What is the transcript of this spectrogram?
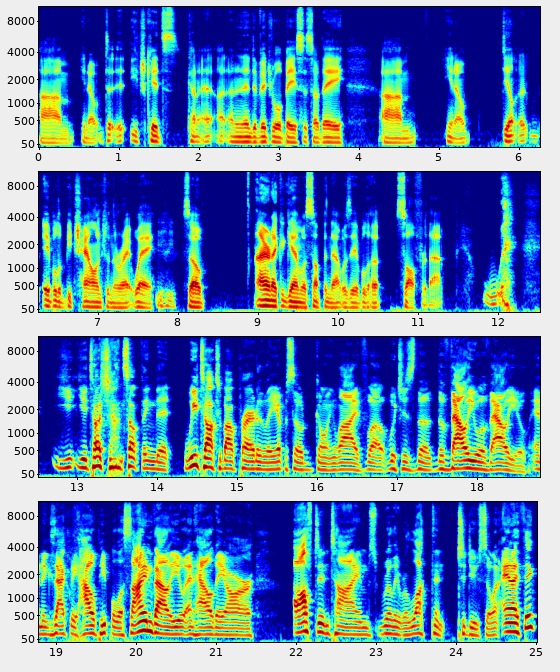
um you know d- each kid's kind of on an individual basis are they um you know deal, able to be challenged in the right way Mhm. so iron neck again was something that was able to solve for that you, you touched on something that we talked about prior to the episode going live, uh, which is the the value of value and exactly how people assign value and how they are oftentimes really reluctant to do so. And, and I think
